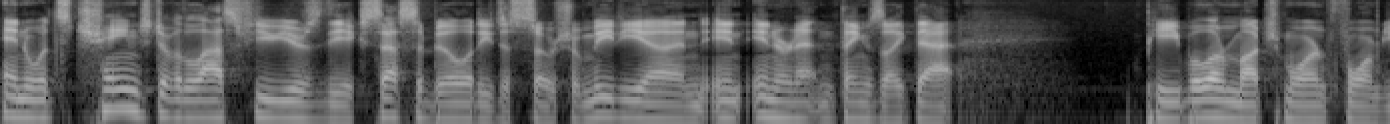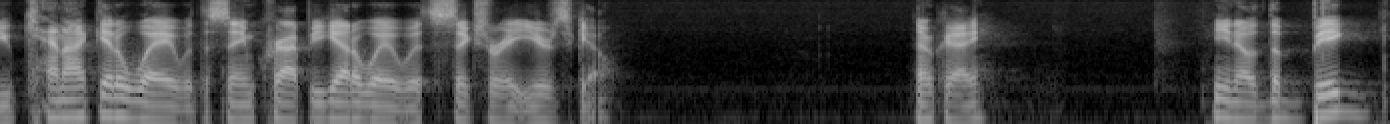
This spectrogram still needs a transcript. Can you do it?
And what's changed over the last few years, the accessibility to social media and in, internet and things like that. People are much more informed. You cannot get away with the same crap you got away with six or eight years ago. Okay. You know, the big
